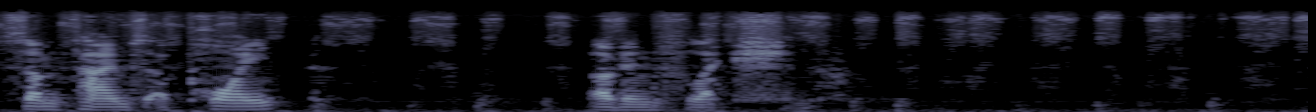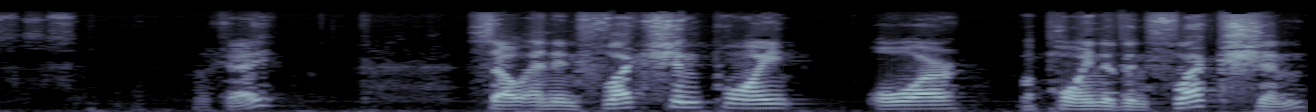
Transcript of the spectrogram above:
sometimes a point of inflection. Okay? So an inflection point or a point of inflection,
